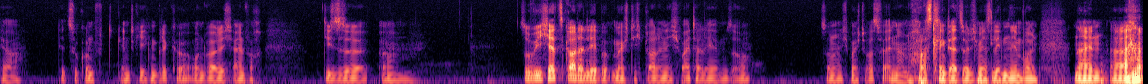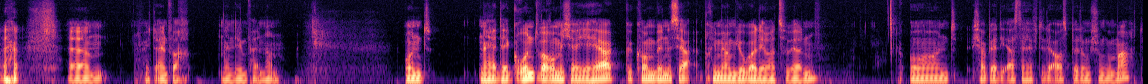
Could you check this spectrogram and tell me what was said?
ja, der Zukunft entgegenblicke und weil ich einfach diese, ähm, so wie ich jetzt gerade lebe, möchte ich gerade nicht weiterleben, so sondern ich möchte was verändern. Oh, das klingt, als würde ich mir das Leben nehmen wollen. Nein, äh, ähm, ich möchte einfach mein Leben verändern. Und naja, der Grund, warum ich ja hierher gekommen bin, ist ja primär um Yogalehrer zu werden. Und ich habe ja die erste Hälfte der Ausbildung schon gemacht.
